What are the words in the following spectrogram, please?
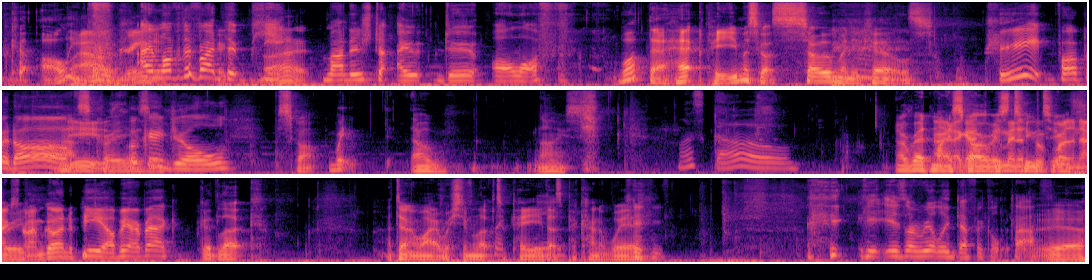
Look at Ollie. Wow, green I love the fact that Pete butt. managed to outdo all of. What the heck, Pete? You must have got so many kills. Pete, pop it off. That's crazy. Okay, Joel. Scott, wait. Oh, nice. Let's go. I read my Alright, I score two was minutes two, two, the next one. I'm going to pee. I'll be right back. Good luck. I don't know why I wished him luck to Quick pee. pee. That's kind of weird. He, he is a really difficult path. yeah.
